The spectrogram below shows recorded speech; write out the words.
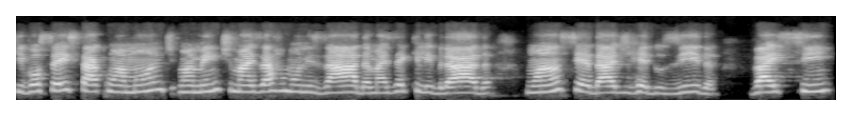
que você está com uma mente mais harmonizada, mais equilibrada, uma ansiedade reduzida, vai sim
